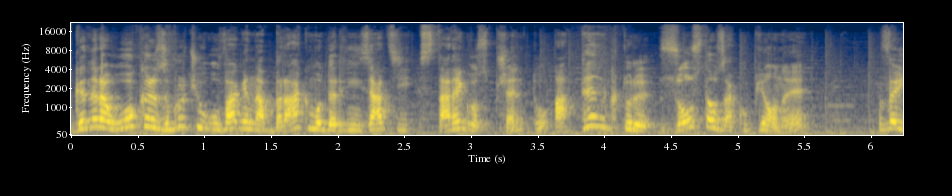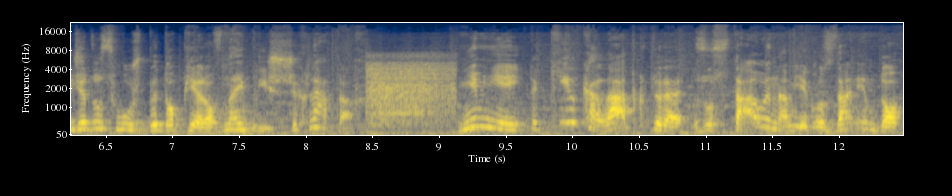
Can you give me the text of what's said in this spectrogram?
Generał Walker zwrócił uwagę na brak modernizacji starego sprzętu, a ten, który został zakupiony, wejdzie do służby dopiero w najbliższych latach. Niemniej te kilka lat, które zostały nam jego zdaniem do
